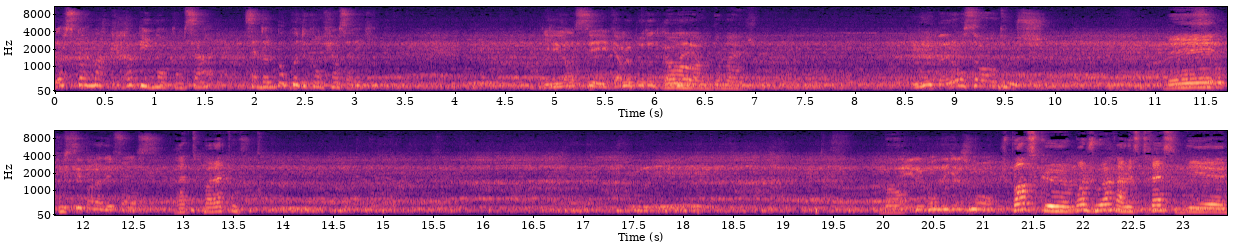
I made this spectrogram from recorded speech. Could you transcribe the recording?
Lorsqu'on marque rapidement comme ça, ça donne beaucoup de confiance à l'équipe. Il est lancé vers le poteau de corner. Oh, dommage. Le ballon sort en touche. Mais... C'est repoussé par la défense. Rate pas la touche. Pense que moi, joueur, a le stress des,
